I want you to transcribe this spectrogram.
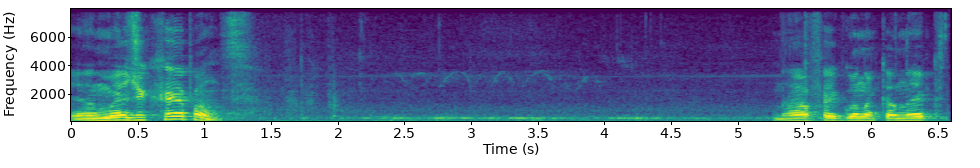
and magic happens. Now if I'm gonna connect,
